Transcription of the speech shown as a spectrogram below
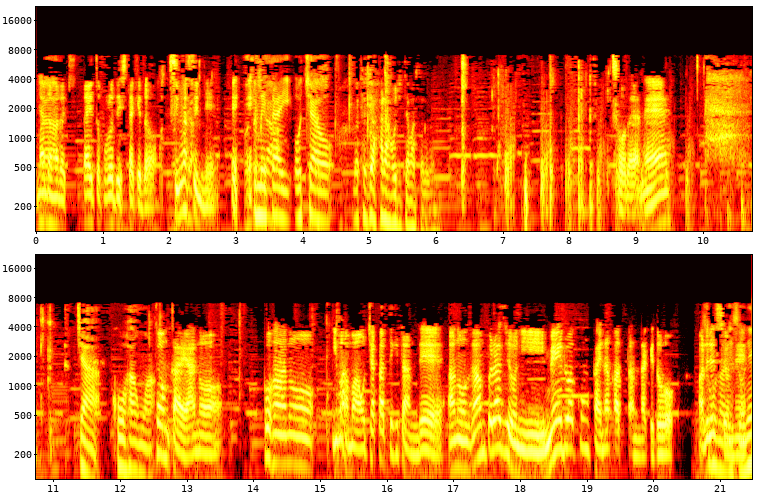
まだまだ聞きたいところでしたけど、すいませんね。冷たいお茶を。私は鼻ほじってましたけどね。そうだよね。じゃあ、後半は。今回あの、後半あの、今まあお茶買ってきたんで、あの、ガンプラジオにメールは今回なかったんだけど、あれですよそうなんですよね。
